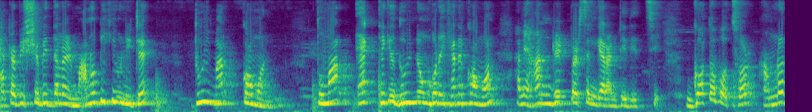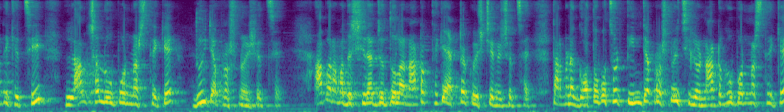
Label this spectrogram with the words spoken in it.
ঢাকা বিশ্ববিদ্যালয়ের মানবিক ইউনিটে দুই মার্ক কমন তোমার এক থেকে দুই নম্বর এখানে কমন আমি হান্ড্রেড পারসেন্ট গ্যারান্টি দিচ্ছি। গত বছর আমরা দেখেছি লালসালু উপন্যাস থেকে দুইটা প্রশ্ন এসেছে। আবার আমাদের সিরাজউদ্দৌলা নাটক থেকে একটা কোয়েশ্চেন এসেছে। তার মানে গত বছর তিনটা প্রশ্নই ছিল নাটক উপন্যাস থেকে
